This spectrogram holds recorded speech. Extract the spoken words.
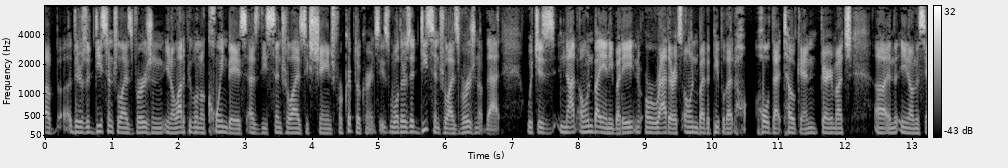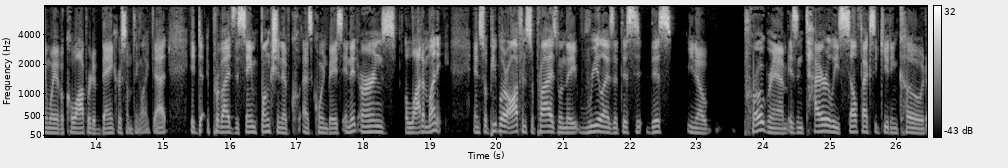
a, there's a decentralized version. You know, a lot of people know Coinbase as the centralized exchange for cryptocurrencies. Well, there's a decentralized version of that, which is not owned by anybody, or rather, it's owned by the people that hold that token. Very much, uh, in the, you know, in the same way of a cooperative bank or something like that. It, it provides the same function of, as Coinbase, and it earns a lot of money money. And so people are often surprised when they realize that this this, you know, program is entirely self-executing code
